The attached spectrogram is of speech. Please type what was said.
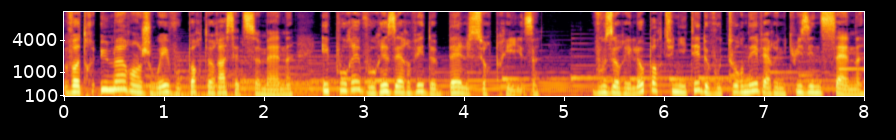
votre humeur enjouée vous portera cette semaine et pourrait vous réserver de belles surprises. Vous aurez l'opportunité de vous tourner vers une cuisine saine,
